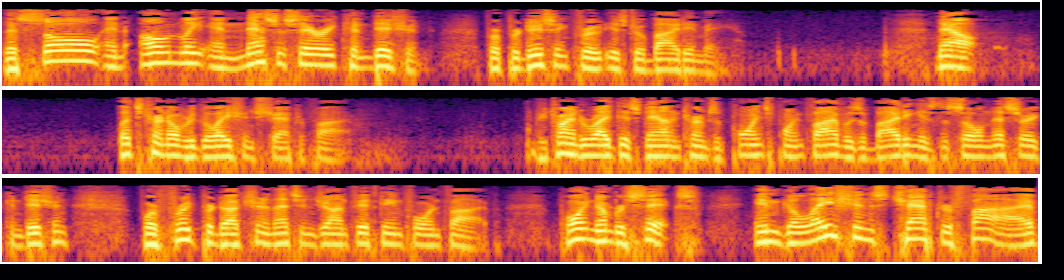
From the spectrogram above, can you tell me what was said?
The sole and only and necessary condition for producing fruit is to abide in me. Now, let's turn over to Galatians chapter 5. If you're trying to write this down in terms of points, point five was abiding is the sole necessary condition for fruit production, and that's in John 15, 4 and 5. Point number six. In Galatians chapter 5,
